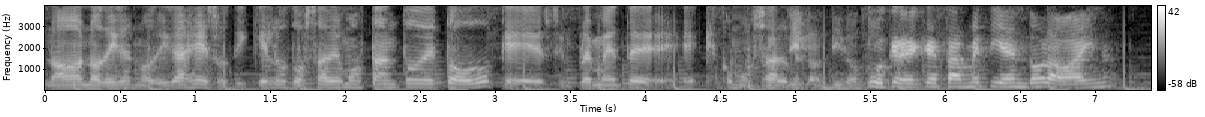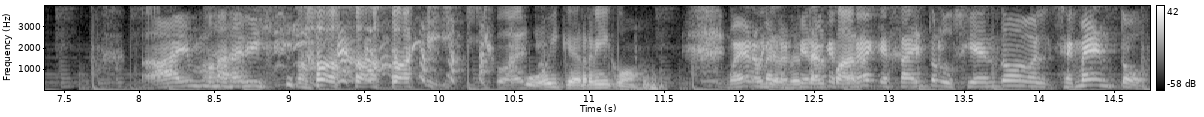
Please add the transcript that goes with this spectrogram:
No, no digas, no digas eso, di que los dos sabemos tanto de todo que simplemente es, es como. Dilo, dilo. ¿Tú crees que estás metiendo la vaina? Ay, Mari. Ay, bueno. Uy, qué rico. Bueno, me Oye, ¿dónde refiero a que tú eres el que está introduciendo el cemento.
